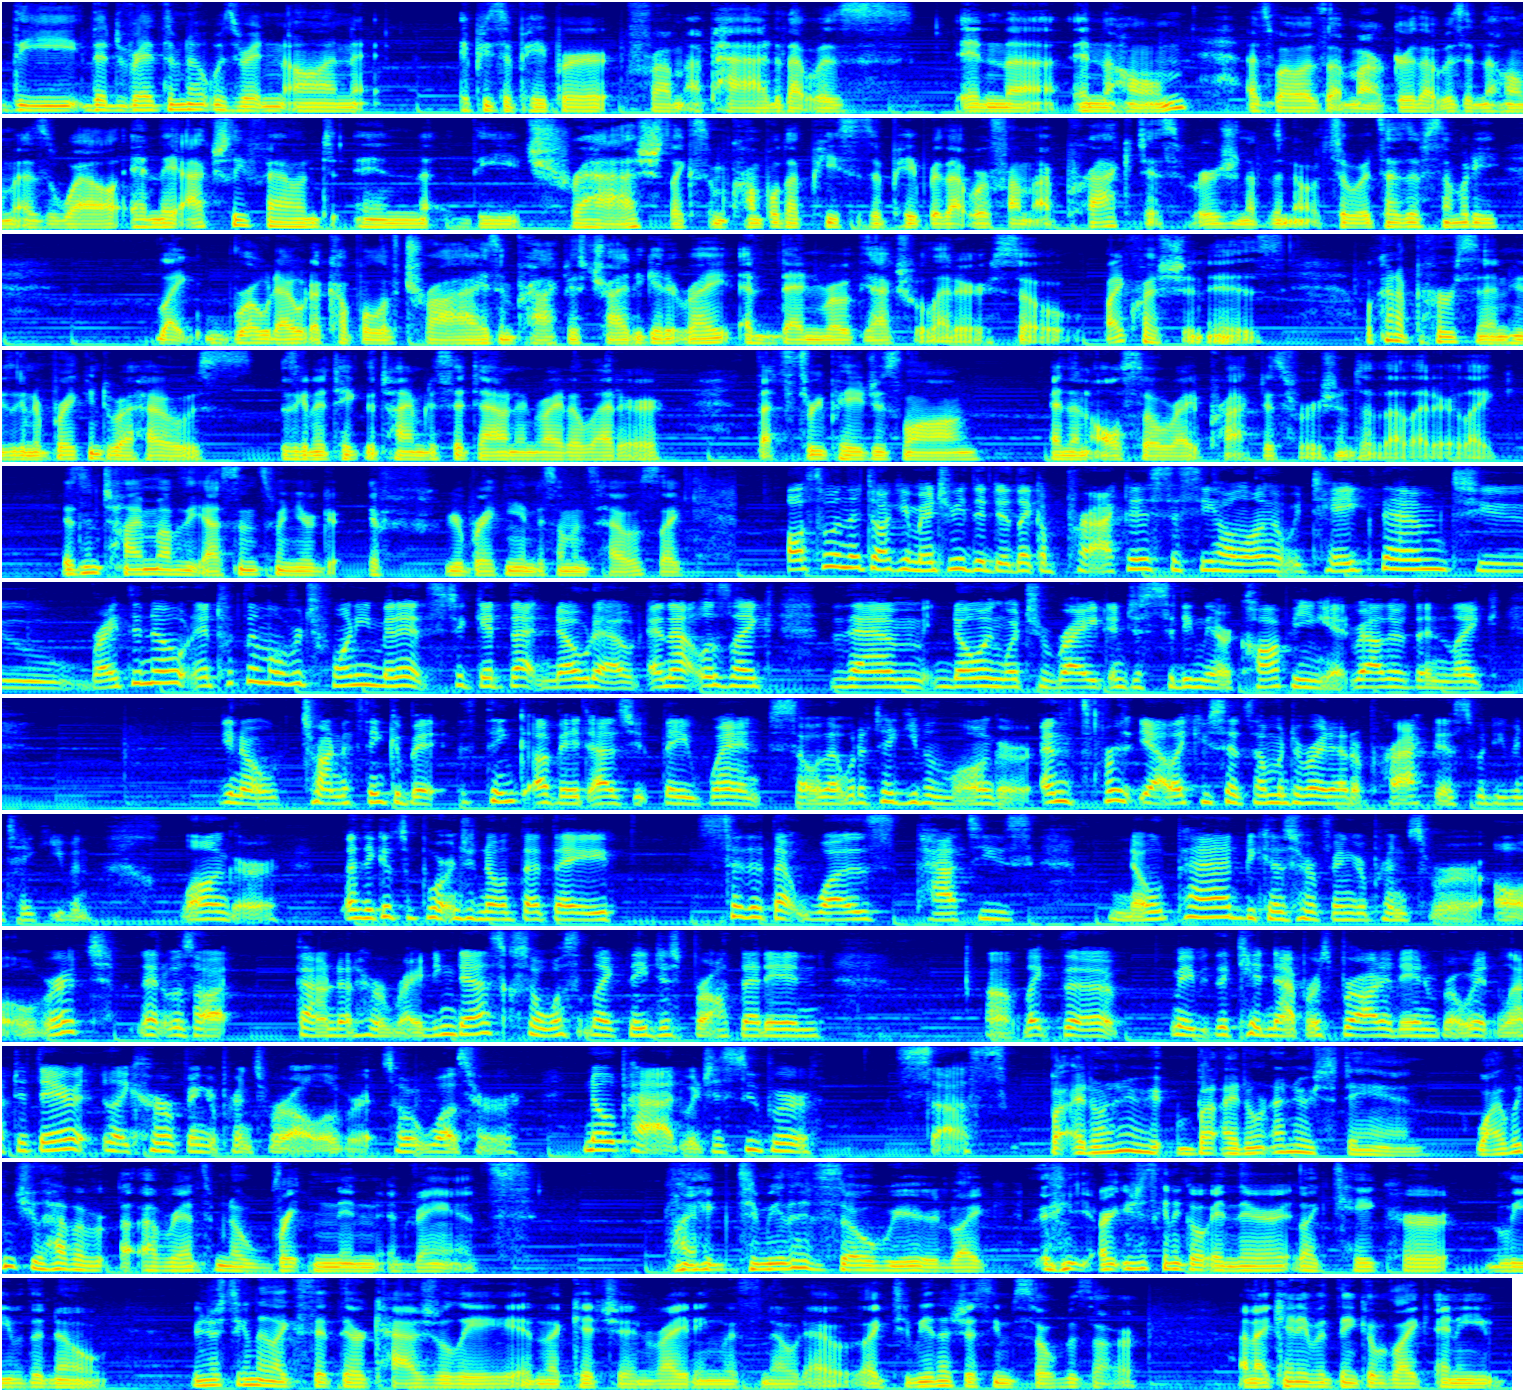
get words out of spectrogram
the the ransom note was written on a piece of paper from a pad that was in the in the home as well as a marker that was in the home as well and they actually found in the trash like some crumpled up pieces of paper that were from a practice version of the note so it's as if somebody like wrote out a couple of tries and practice tried to get it right and then wrote the actual letter. So my question is, what kind of person who's going to break into a house is going to take the time to sit down and write a letter that's three pages long and then also write practice versions of that letter? Like, isn't time of the essence when you're if you're breaking into someone's house? Like, also in the documentary they did like a practice to see how long it would take them to write the note and it took them over 20 minutes to get that note out and that was like them knowing what to write and just sitting there copying it rather than like you know, trying to think of it, think of it as they went. So that would have taken even longer. And for yeah, like you said, someone to write out a practice would even take even longer. I think it's important to note that they said that that was Patsy's notepad because her fingerprints were all over it. And it was found at her writing desk, so it wasn't like they just brought that in. Uh, like the maybe the kidnappers brought it in, wrote it, and left it there. Like her fingerprints were all over it, so it was her notepad, which is super sus. But I don't. But I don't understand why wouldn't you have a, a ransom note written in advance? Like to me, that's so weird. Like, aren't you just gonna go in there, like take her, leave the note? You're just gonna like sit there casually in the kitchen writing this note out. Like to me, that just seems so bizarre, and I can't even think of like any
